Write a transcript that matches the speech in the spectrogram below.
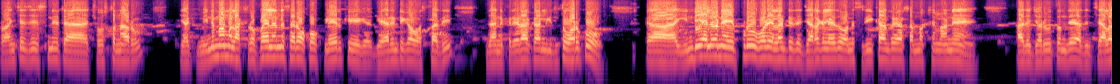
ఫ్రాంచైజీస్ని చూస్తున్నారు. మినిమం లక్ష రూపాయలైనా సరే ఒక్కొక్క ప్లేయర్కి గ్యారంటీగా వస్తుంది. దాని క్రీడాకారులు ఇంతవరకు ఇండియాలోనే ఎప్పుడూ కూడా ఇలాంటిది జరగలేదు. అని శ్రీకాంత్ గారి సమక్షంలోనే అది జరుగుతుంది. అది చాలా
